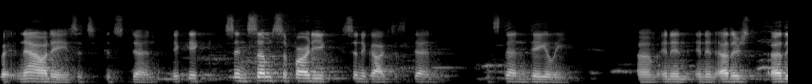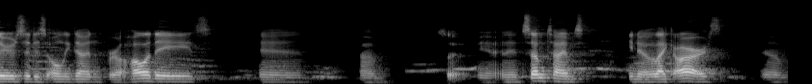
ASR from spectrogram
but nowadays it's it's done. It, it, in some Sephardi synagogues, it's done. It's done daily, um, and in and in others others it is only done for holidays, and um, so yeah. And then sometimes, you know, like ours, um,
